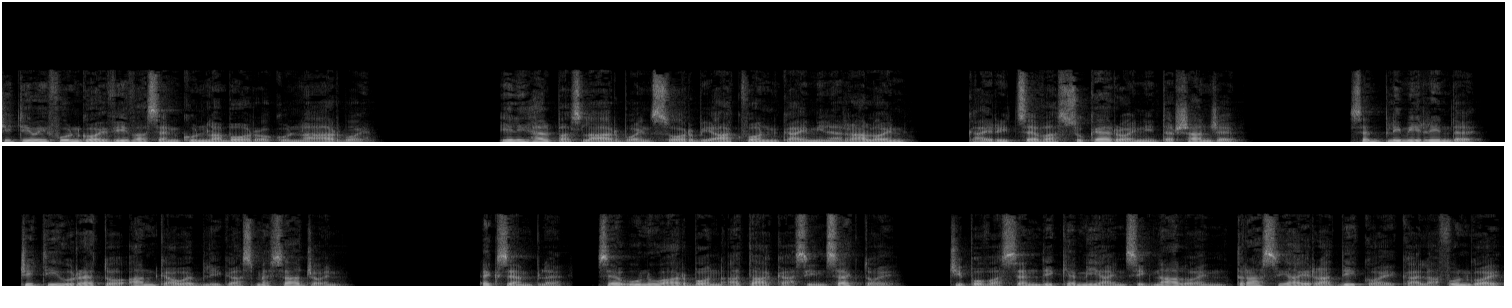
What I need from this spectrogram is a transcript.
Citiui fungoi vivas en kunlaboro cun la arboi. Ili helpas la arboin sorbi aquon cae mineraloin, cae ricevas sukerojn interŝanĝe. Sed pli mirinde, citiu reto ancau ebligas messagioin. Exemple, se unu arbon atakas insectoi, ci povas sendi kemiajn signaloin tra siaj radikoj kaj la fungoi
